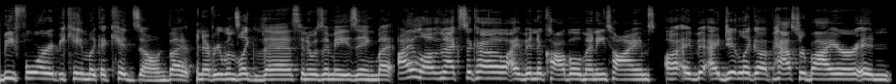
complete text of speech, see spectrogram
before it became like a kid zone, but and everyone's like this and it was amazing. But I love Mexico. I've been to Cabo many times. Uh, I, I did like a passerby in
